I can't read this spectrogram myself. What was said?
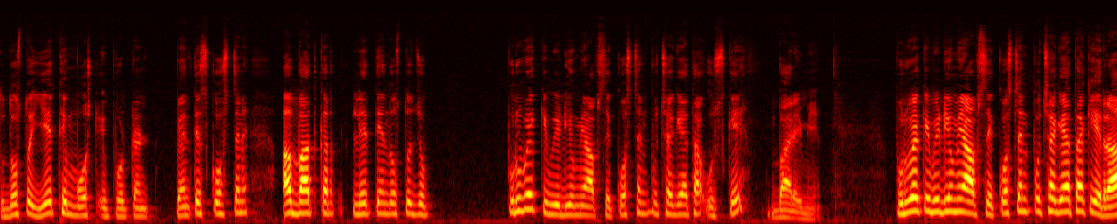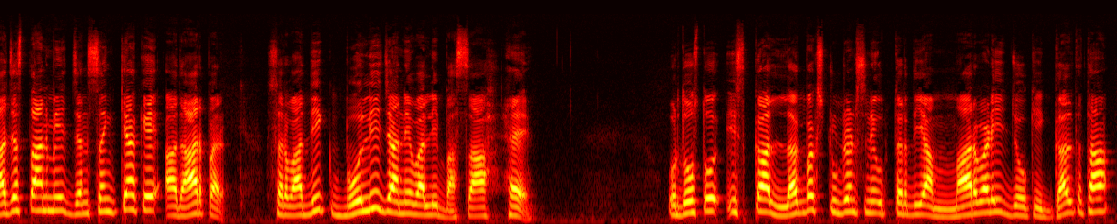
तो दोस्तों, ये थे मोस्ट इंपोर्टेंट पैंतीस क्वेश्चन। अब बात कर लेते हैं दोस्तों, जो पूर्व की वीडियो में आपसे क्वेश्चन पूछा गया था, उसके बारे में। पूर्व के वीडियो में आपसे क्वेश्चन पूछा गया था कि राजस्थान में जनसंख्या के आधार पर सर्वाधिक बोली जाने वाली भाषा है। और दोस्तों, इसका लगभग स्टूडेंट्स ने उत्तर दिया मारवाड़ी, जो कि गलत था।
